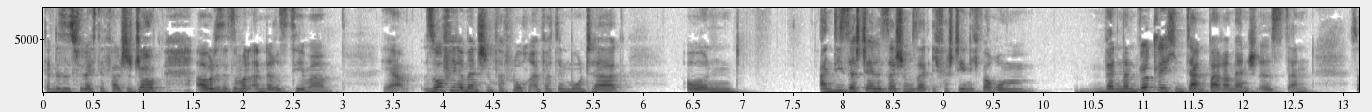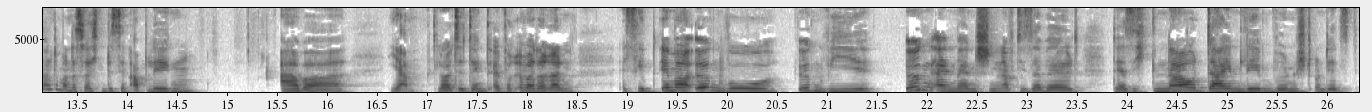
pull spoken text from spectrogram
dann ist es vielleicht der falsche Job. Aber das ist jetzt nochmal ein anderes Thema. Ja, so viele Menschen verfluchen einfach den Montag und an dieser Stelle sei schon gesagt, ich verstehe nicht, warum, wenn man wirklich ein dankbarer Mensch ist, dann sollte man das vielleicht ein bisschen ablegen. Aber ja, Leute, denkt einfach immer daran, es gibt immer irgendwo, irgendwie, irgendeinen Menschen auf dieser Welt, der sich genau dein Leben wünscht und jetzt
